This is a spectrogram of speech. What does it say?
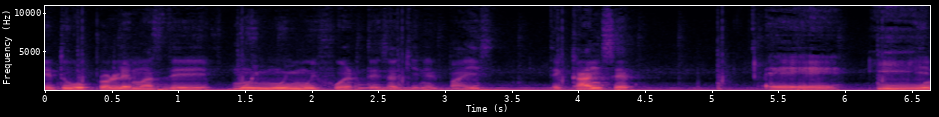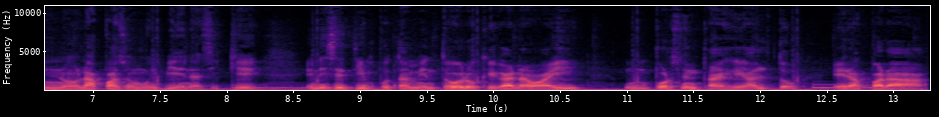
que tuvo problemas de muy, muy, muy fuertes aquí en el país, de cáncer, eh, y no la pasó muy bien. Así que en ese tiempo también todo lo que ganaba ahí, un porcentaje alto, era para,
